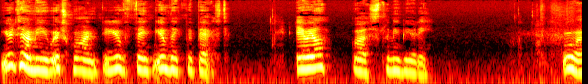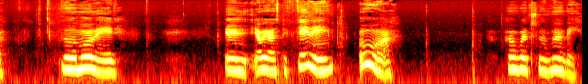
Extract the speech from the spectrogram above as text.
you tell me which one do you think you like the best? Ariel or Sleeping Beauty? Or Little Mermaid in Ariel's beginning or her original movie?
